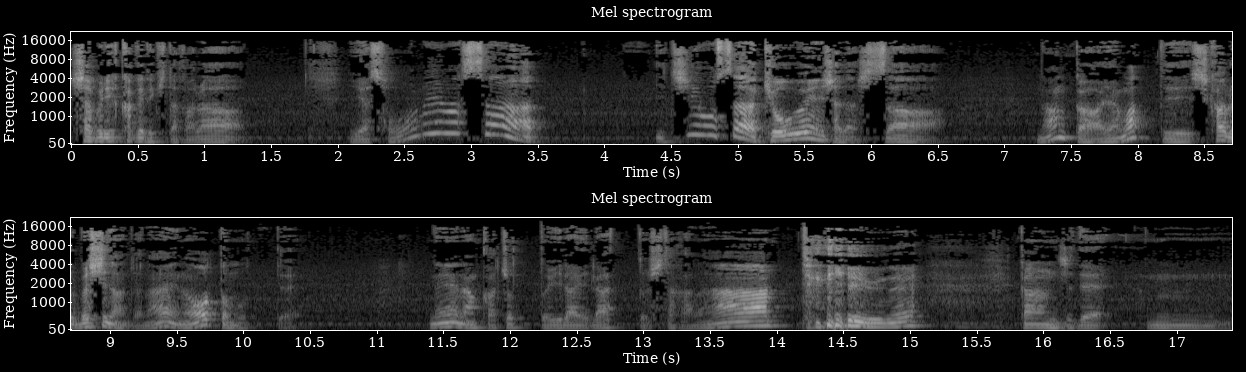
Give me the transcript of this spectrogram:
喋りかけてきたからいやそれはさ一応さ共演者だしさなんか謝って叱るべしなんじゃないの？と思って。ねなんかちょっとイライラっとしたかなっていうね感じで。うん。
